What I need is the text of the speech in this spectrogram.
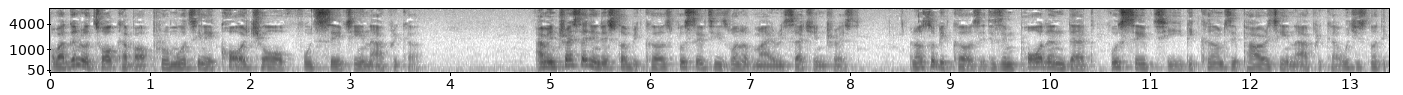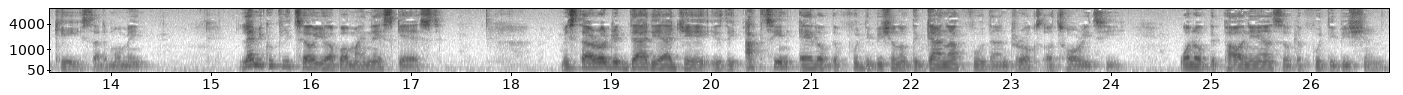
and we're going to talk about promoting a culture of food safety in Africa. I'm interested in this topic because food safety is one of my research interests, and also because it is important that food safety becomes a priority in Africa, which is not the case at the moment. Let me quickly tell you about my next guest. Mr. Roderick Daddey-Adjei is the acting head of the food division of the Ghana Food and Drugs Authority, one of the pioneers of the food division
